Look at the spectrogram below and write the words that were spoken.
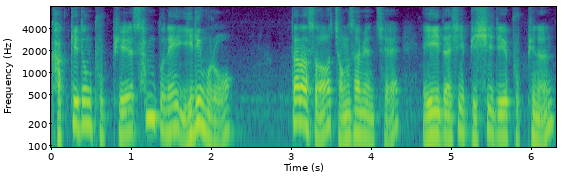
각기둥 부피의 3분의 1이므로 따라서 정사면체 A-BCD의 부피는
